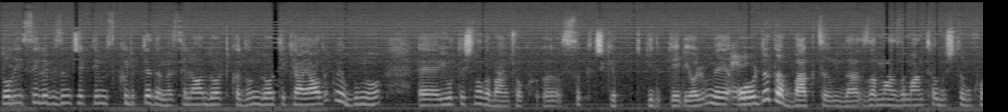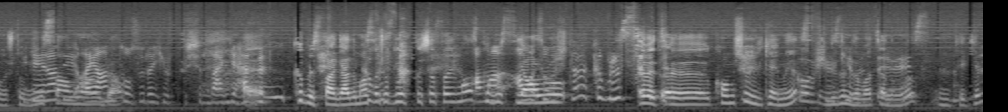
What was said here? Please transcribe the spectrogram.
Dolayısıyla bizim çektiğimiz klipte de mesela dört kadın, dört hikaye aldık ve bunu e, yurt dışına da ben çok e, sık çıkıp gidip geliyorum ve Evet. orada da baktığımda zaman zaman tanıştığım, konuştuğum Bir insanlarla ayağının tozuyla yurt dışından geldin. Kıbrıs'tan geldim. Aslında çok yurt dışı sayılmaz. ama, Kıbrıs ama yavru sonuçta Kıbrıs. Evet, e, komşu ülkemiz, Komşu bizim ülkemiz, de vatanımız nitekim.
